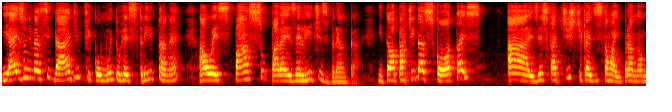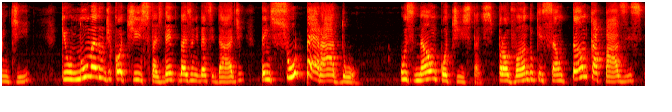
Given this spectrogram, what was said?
E as universidades ficou muito restrita, né, ao espaço para as elites brancas. Então, a partir das cotas, as estatísticas estão aí para não mentir, que o número de cotistas dentro das universidades tem superado os não cotistas, provando que são tão capazes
